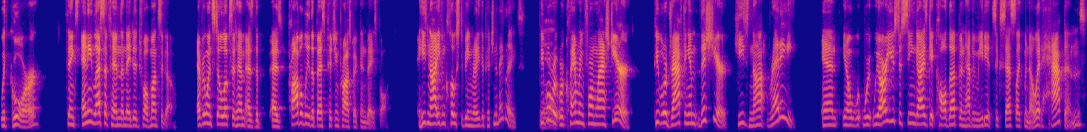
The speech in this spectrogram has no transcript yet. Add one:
with Gore thinks any less of him than they did 12 months ago. Everyone still looks at him as the as probably the best pitching prospect in baseball. He's not even close to being ready to pitch in the big leagues. People yeah. were, were clamoring for him last year. People were drafting him this year. He's not ready. And, you know, we're, we are used to seeing guys get called up and have immediate success like Manoah. It happens.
